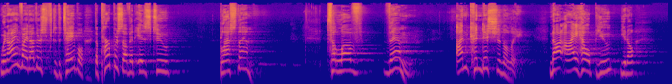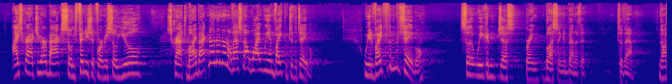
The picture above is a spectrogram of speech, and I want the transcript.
When I invite others to the table, the purpose of it is to bless them, to love them unconditionally. Not I help you, you know, I scratch your back, so you finish it for me, so you'll scratch my back. No, no, no, no. That's not why we invite them to the table. We invite them to the table so that we can just bring blessing and benefit to them. No,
